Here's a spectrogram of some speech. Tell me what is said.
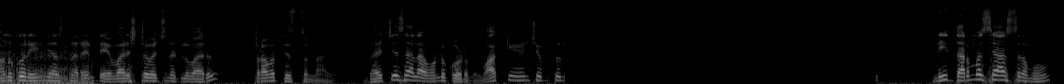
అనుకొని ఏం చేస్తున్నారంటే వారి ఇష్టం వచ్చినట్లు వారు ప్రవర్తిస్తున్నారు. దయచేసి అలా ఉండకూడదు. వాక్యం ఏం చెబుతుంది? నీ ధర్మశాస్త్రము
